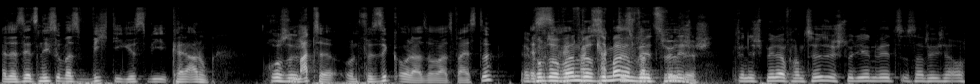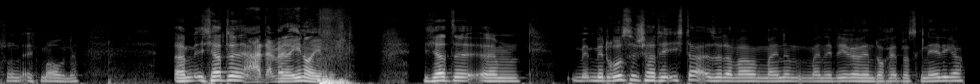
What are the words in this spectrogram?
Also es ist jetzt nicht so was Wichtiges wie, keine Ahnung, Russisch. Mathe und Physik oder sowas, weißt du? Ja, kommt drauf an, was du machen willst. Wenn ich, wenn du später Französisch studieren willst, ist natürlich dann auch schon echt mau, ne? Ähm, ich hatte, Ja, da wird doch eh noch gemischt. ich hatte, ähm, mit, mit Russisch hatte ich da, also da war meine, meine Lehrerin doch etwas gnädiger.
